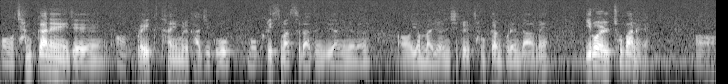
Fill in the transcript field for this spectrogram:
어, 잠깐의 이제 어, 브레이크 타임을 가지고 뭐 크리스마스라든지 아니면은 어, 연말 연시를 잠깐 보낸 다음에 1월 초반에 어,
